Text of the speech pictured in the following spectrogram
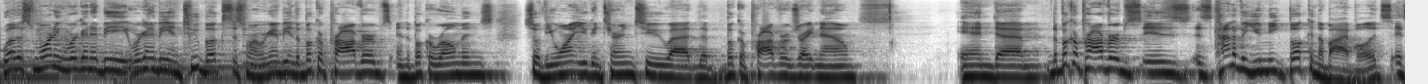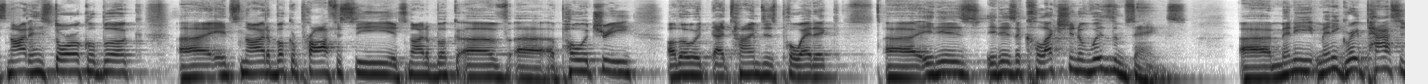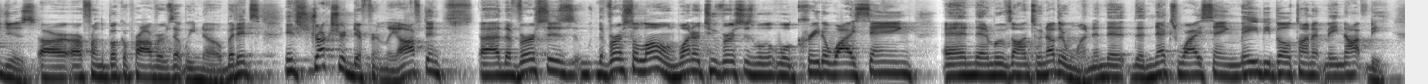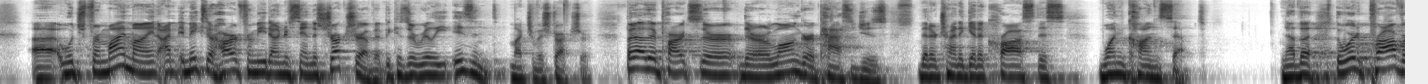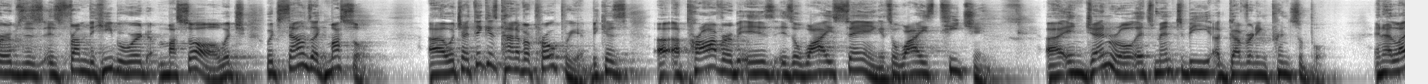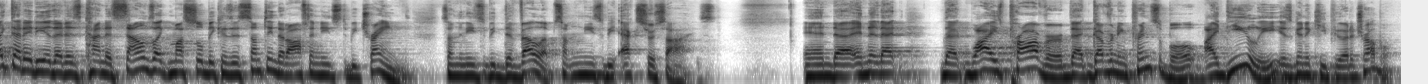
Well, this morning we're going to be we're going to be in two books this morning. We're going to be in the book of Proverbs and the book of Romans. So if you want, you can turn to uh, the book of Proverbs right now. And um, the book of Proverbs is is kind of a unique book in the Bible. It's it's not a historical book. Uh, it's not a book of prophecy. It's not a book of uh, poetry, although it at times is poetic. Uh, it is it is a collection of wisdom sayings. Uh, many many great passages are, are, from the book of Proverbs that we know, but it's it's structured differently. Often, uh, the verses, the verse alone, one or two verses will, will create a wise saying, and then moves on to another one, and the the next wise saying may be built on it, may not be. Uh, which, from my mind, I'm, it makes it hard for me to understand the structure of it because there really isn't much of a structure. But other parts, there there are longer passages that are trying to get across this one concept. Now, the, the word Proverbs is, is from the Hebrew word masol, which, which sounds like muscle, uh, which I think is kind of appropriate because a, a, proverb is, is a wise saying, it's a wise teaching. Uh, in general, it's meant to be a governing principle. And I like that idea that it kind of sounds like muscle because it's something that often needs to be trained, something needs to be developed, something needs to be exercised. And, uh, and that, that wise proverb, that governing principle, ideally is going to keep you out of trouble.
